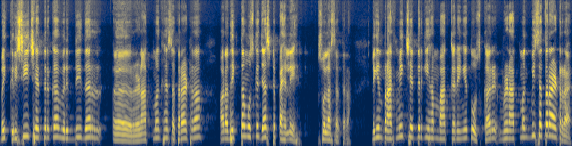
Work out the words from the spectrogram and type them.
भाई, कृषि क्षेत्र का वृद्धि दर ऋणात्मक है सत्रह अठारह और अधिकतम उसके जस्ट पहले सोलह सत्रह। लेकिन प्राथमिक क्षेत्र की हम बात करेंगे तो उसका ऋणात्मक भी सत्रह अठारह है,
